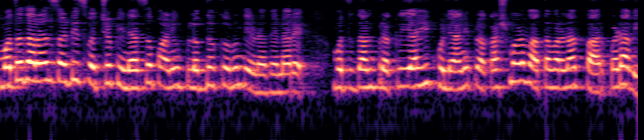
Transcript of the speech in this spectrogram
मतदारांसाठी स्वच्छ पिण्याचं पाणी उपलब्ध करून देण्यात येणार आहे मतदान प्रक्रिया ही खुल्या आणि प्रकाशमान वातावरणात पार पडावी.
